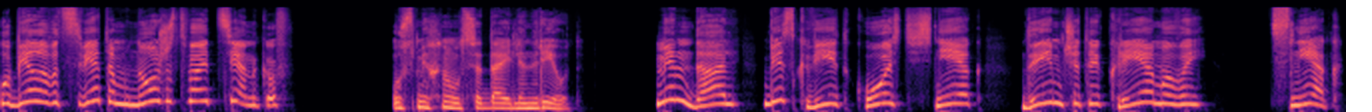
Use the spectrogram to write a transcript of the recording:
у белого цвета множество оттенков!» усмехнулся Дайлен Риот. «Миндаль, бисквит, кость, снег, дымчатый, кремовый». «Снег!»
